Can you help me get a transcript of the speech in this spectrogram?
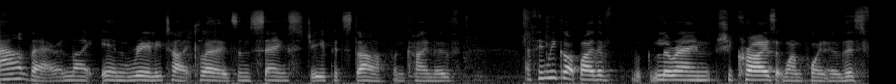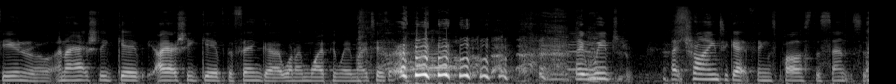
out there and like in really tight clothes and saying stupid stuff and kind of, I think we got by the Lorraine. She cries at one point at this funeral, and I actually give I actually give the finger when I'm wiping away my tears. like we, like trying to get things past the senses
